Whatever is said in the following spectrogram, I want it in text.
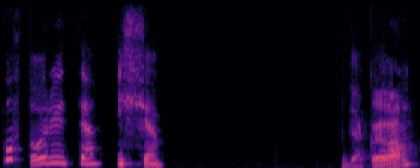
повторюються іще. Дякую вам.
